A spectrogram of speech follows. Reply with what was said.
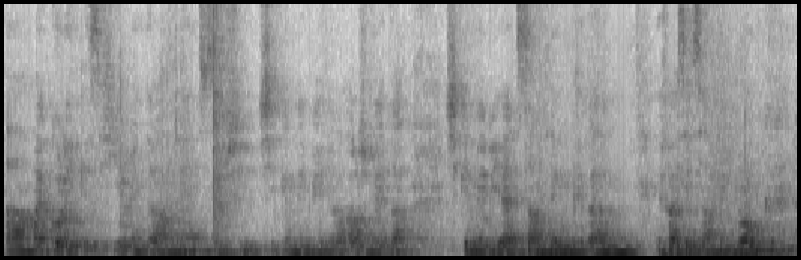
Uh, my colleague is here in the audience, so she, she can maybe, uh, she can maybe add something um, if I say something wrong.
